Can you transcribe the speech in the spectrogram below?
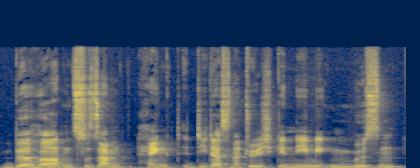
Behörden zusammenhängt, die das natürlich genehmigen müssen.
